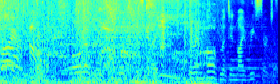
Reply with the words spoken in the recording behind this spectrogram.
Fire! All evidence supports this claim. Your involvement in my research is...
